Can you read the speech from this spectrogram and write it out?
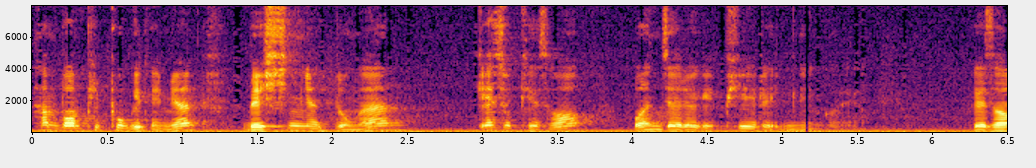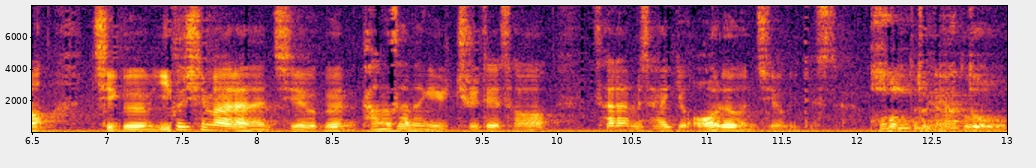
한번 피폭이 되면 몇십 년 동안 계속해서 원자력의 피해를 입는 거예요. 그래서 지금 이 후쿠시마라는 지역은 방사능이 유출돼서 사람이 살기 어려운 지역이 됐어요. 本当にあと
